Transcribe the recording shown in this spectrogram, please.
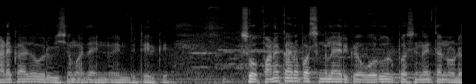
நடக்காத ஒரு விஷயமாக தான் இன்னும் இருந்துகிட்டு இருக்குது ஸோ பணக்கார பசங்களாக இருக்கிற ஒரு ஒரு பசங்க தன்னோட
